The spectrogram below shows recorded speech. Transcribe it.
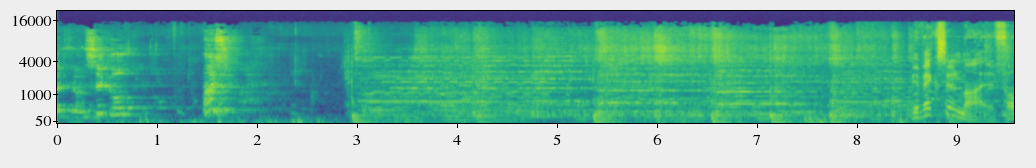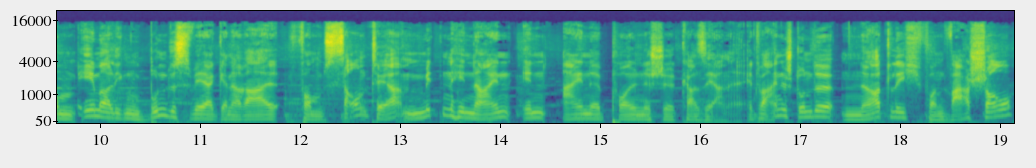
Good from Wir wechseln mal vom ehemaligen Bundeswehrgeneral vom Sound her mitten hinein in eine polnische Kaserne. Etwa eine Stunde nördlich von Warschau.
